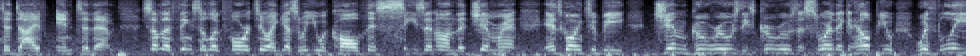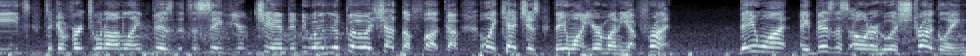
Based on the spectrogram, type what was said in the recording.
to dive into them. Some of the things to look forward to, I guess, what you would call this season on the Gym Rant is going to be gym gurus, these gurus that swear they can help you with leads to convert to an online business, to save your gym, to do other. Shut the fuck up. Only catch is they want your money up front. They want a business owner who is struggling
